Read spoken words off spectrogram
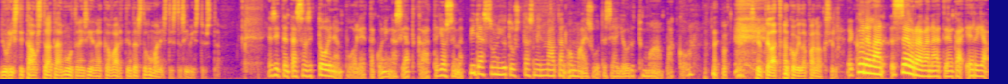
juristitaustaa tai muuta, niin siinä aikaan vaadittiin tästä humanistista sivistystä. Ja sitten tässä on se toinen puoli, että kuningas jatkaa, että jos en mä pidä sun jutustasi, niin mä otan omaisuutesi ja joudut maanpakoon. Siinä pelataan kovilla panoksilla. Kuunnellaan seuraava näyttö, jonka Erja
